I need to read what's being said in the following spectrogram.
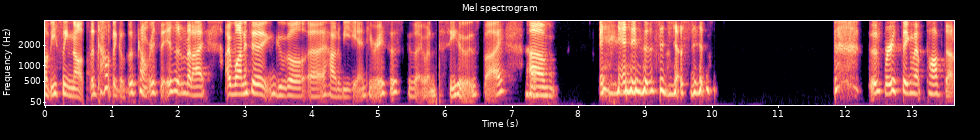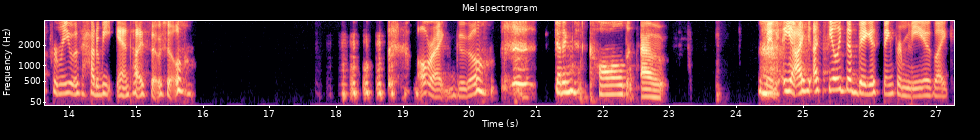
Obviously not the topic of the conversation, but I I wanted to Google uh, how to be anti-racist because I wanted to see who was by. Uh-huh. Um, and, and in the suggested, the first thing that popped up for me was how to be antisocial. All right, Google. Getting called out. Maybe. Yeah, I, I feel like the biggest thing for me is like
